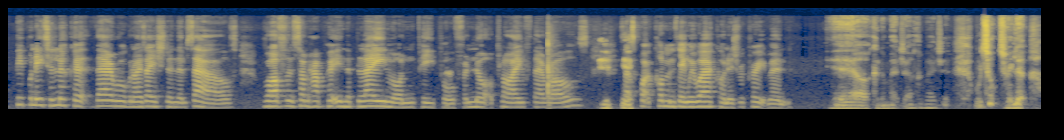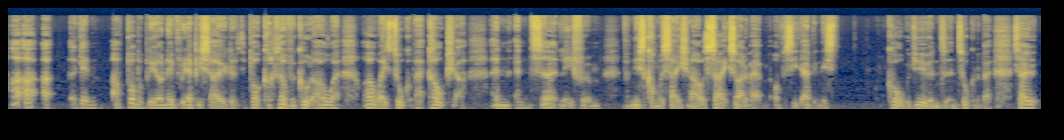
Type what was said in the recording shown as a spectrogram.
people need to look at their organisation and themselves rather than somehow putting the blame on people for not applying for their roles. Yeah. That's quite a common thing we work on is recruitment. Yeah, I can imagine. I can imagine. Well, talk to me. Look, I, I, I, again, I probably on every episode of the podcast I've recorded, I always, I always talk about culture, and and certainly from from this conversation, I was so excited about obviously having this call with you and, and talking about. So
